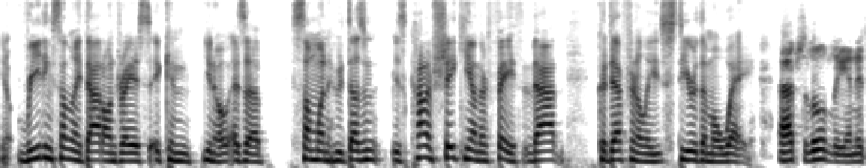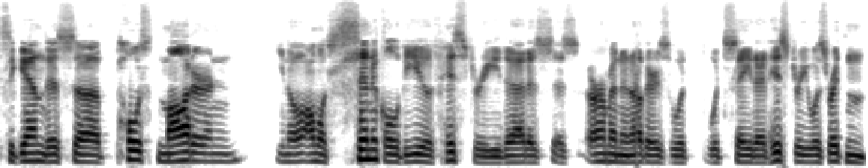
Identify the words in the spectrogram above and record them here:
You know, reading something like that, Andreas, it can, you know, as a someone who doesn't is kind of shaky on their faith, that could definitely steer them away. Absolutely, and it's again this uh, postmodern, you know, almost cynical view of history that, as as and others would would say, that history was written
